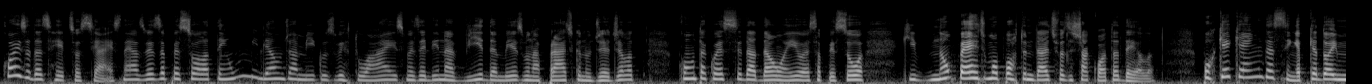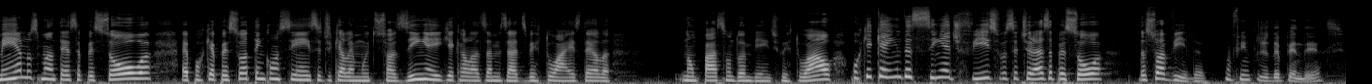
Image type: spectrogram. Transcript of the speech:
coisa das redes sociais, né? Às vezes a pessoa ela tem um milhão de amigos virtuais, mas ali na vida mesmo, na prática, no dia a dia, ela conta com esse cidadão aí, ou essa pessoa que não perde uma oportunidade de fazer chacota dela. Por que, que ainda assim? É porque dói menos manter essa pessoa? É porque a pessoa tem consciência de que ela é muito sozinha e que aquelas amizades virtuais dela não passam do ambiente virtual? Por que, que ainda assim é difícil você tirar essa pessoa da sua vida? Um vínculo de dependência.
